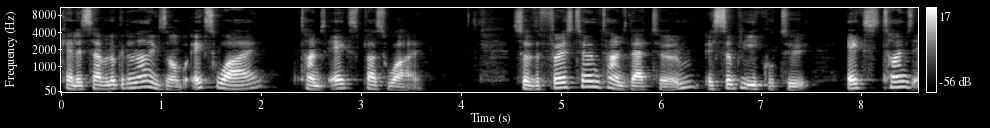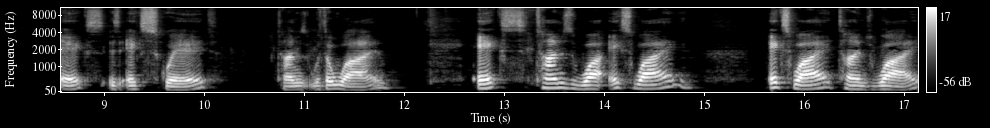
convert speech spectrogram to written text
okay let's have a look at another example xy times x plus y. So the first term times that term is simply equal to x times x is x squared times with a y x times y, xy, xy times y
